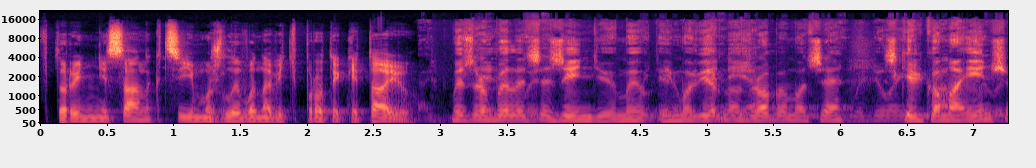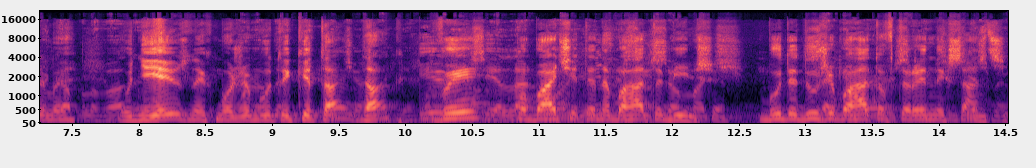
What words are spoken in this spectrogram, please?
вторинні санкції, можливо, навіть проти Китаю. Ми зробили це з Індією. Ми ймовірно зробимо це з кількома іншими. Однією з них може бути Китай. Так ви побачите набагато більше. Буде дуже багато вторинних санкцій.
